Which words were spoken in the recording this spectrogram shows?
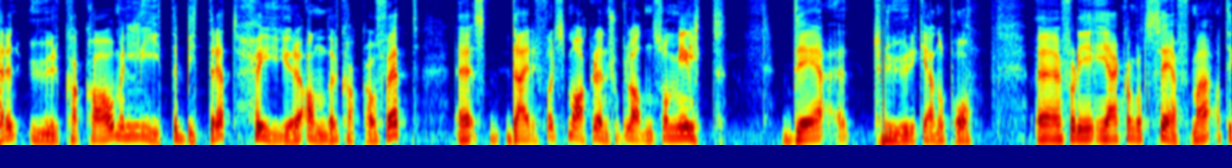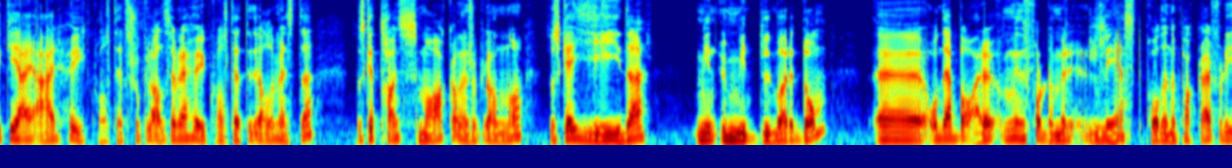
er en urkakao med lite bitterhet, høyere andel kakaofett. Eh, derfor smaker denne sjokoladen så mildt. Det eh, tror ikke jeg noe på. Eh, fordi jeg kan godt se for meg at ikke jeg er høykvalitetssjokolade, selv om jeg er høykvalitet i det aller meste. Så skal jeg ta en smak av den sjokoladen nå, så skal jeg gi deg min umiddelbare dom. Og det er bare mine fordommer lest på denne pakka her, fordi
